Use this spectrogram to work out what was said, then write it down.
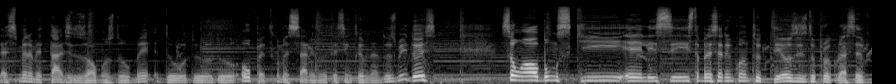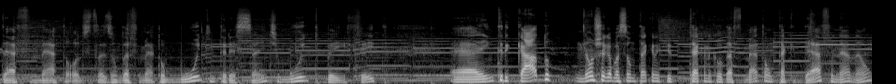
essa primeira metade dos álbuns do, do, do, do Opeth começaram em 95 e terminaram em 2002 são álbuns que eles se estabeleceram enquanto deuses do progressive death metal. Eles trazem um death metal muito interessante, muito bem feito, é, intricado. Não chegava a ser um technical, technical death metal, um tech death, né? Não,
